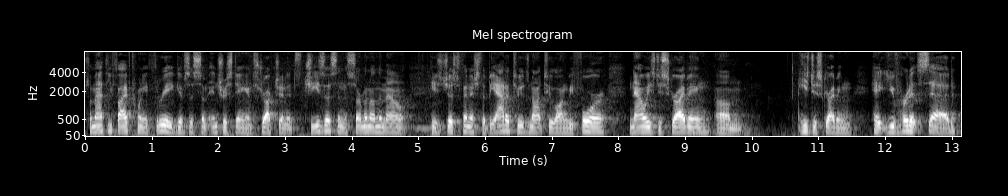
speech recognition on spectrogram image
So Matthew 5:23 gives us some interesting instruction. It's Jesus in the Sermon on the Mount. He's just finished the Beatitudes not too long before. Now he's describing um, he's describing, hey, you've heard it said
